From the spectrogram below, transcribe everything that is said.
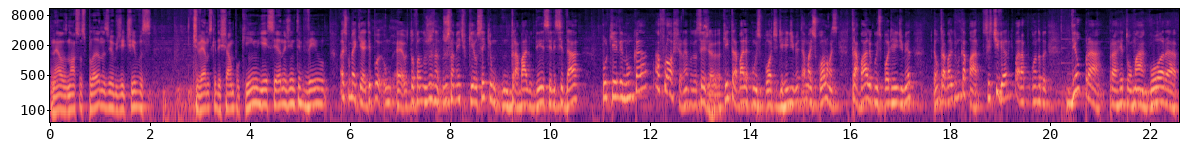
né, os nossos planos e objetivos tivemos que deixar um pouquinho e esse ano a gente veio Mas como é que é? Depois, um, é, eu estou falando justa- justamente porque eu sei que um, um trabalho desse ele se dá porque ele nunca afrouxa, né? Porque, ou seja, quem trabalha com esporte de rendimento é uma escola, mas trabalha com esporte de rendimento é um trabalho que nunca para. Vocês tiveram que parar por conta da Deu para retomar agora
